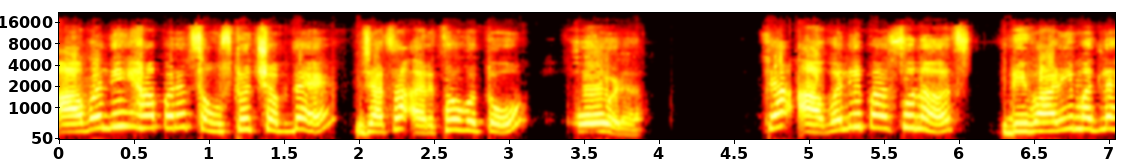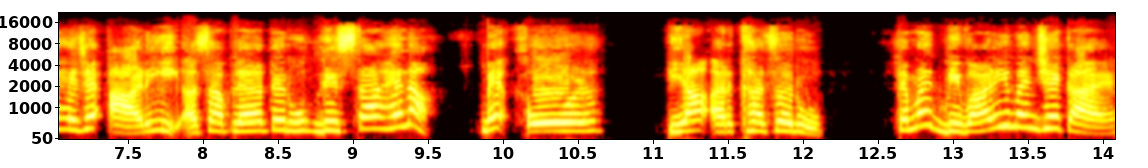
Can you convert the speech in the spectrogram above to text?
आवली हा परत संस्कृत शब्द आहे ज्याचा अर्थ होतो ओळ. त्या आवलीपासूनच दिवाळीमधलं हे जे आळी असं आपल्याला ते रूप दिसतं आहे ना मे ओळ या अर्थाचं रूप. त्यामुळे दिवाळी म्हणजे काय?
